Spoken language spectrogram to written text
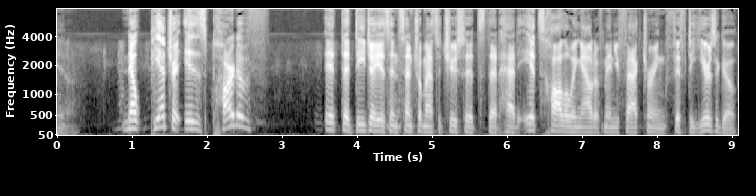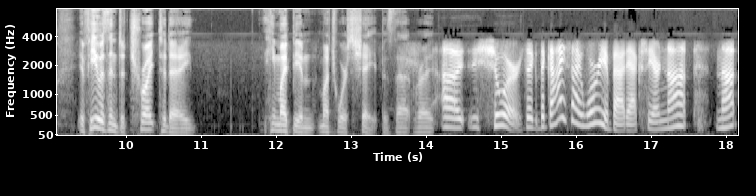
Yeah. Now, Pietra is part of it that DJ is in central Massachusetts that had its hollowing out of manufacturing 50 years ago. If he was in Detroit today, he might be in much worse shape. Is that right? Uh, sure. The the guys I worry about actually are not not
